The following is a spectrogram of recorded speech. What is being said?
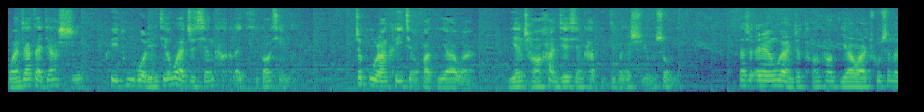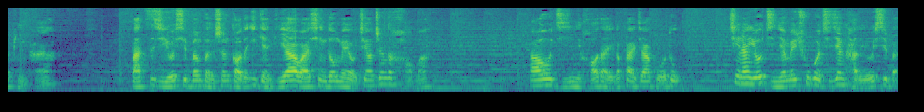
玩家在家时。可以通过连接外置显卡来提高性能，这固然可以简化 DIY，延长焊接显卡笔记本的使用寿命。但是 ANVR 你这堂堂 DIY 出身的品牌啊，把自己游戏本本身搞得一点 DIY 性都没有，这样真的好吗？ROG 你好歹一个败家国度，竟然有几年没出过旗舰卡的游戏本，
